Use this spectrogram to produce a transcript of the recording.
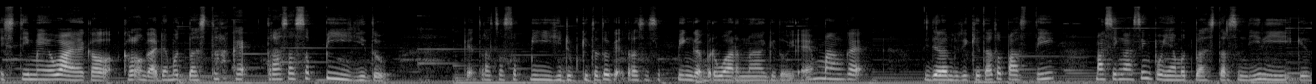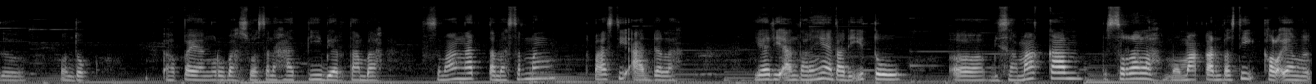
istimewa ya. Kalau kalau nggak ada mood buster kayak terasa sepi gitu. Kayak terasa sepi hidup kita tuh kayak terasa sepi nggak berwarna gitu. Ya, emang kayak di dalam diri kita tuh pasti masing-masing punya mood buster sendiri gitu untuk apa yang ngerubah suasana hati biar tambah semangat tambah seneng pasti ada lah. Ya di antaranya yang tadi itu uh, bisa makan terserah lah mau makan. Pasti kalau yang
